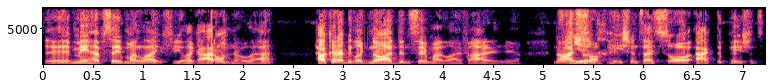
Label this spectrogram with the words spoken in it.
it may have saved my life. You're like, I don't know that. How could I be like, no, I didn't save my life. I didn't. You know. No, I Yeah. saw patients. I saw active patients.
